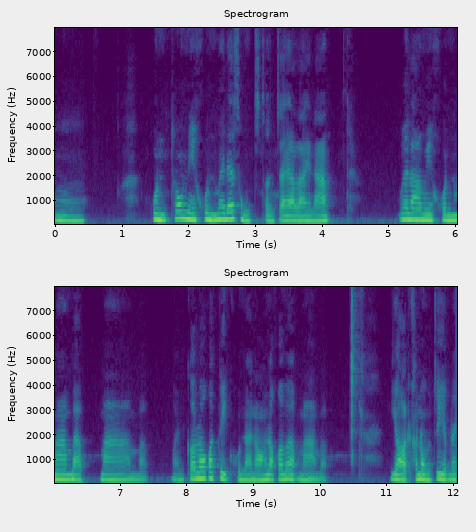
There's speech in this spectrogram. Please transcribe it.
อืม คุณช่วงนี้คุณไม่ได้สนสนใจอะไรนะ เวลามีคนมาแบบมาแบบเหมือนก็เราก็ติดคุณนะเนาะแล้วก็แบบมาแบบ หยอดขนมจีบอะไร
